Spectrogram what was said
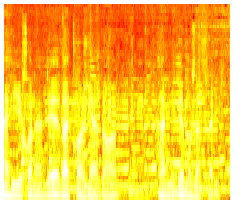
تهیه کننده و کارگردان حمید مزفری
